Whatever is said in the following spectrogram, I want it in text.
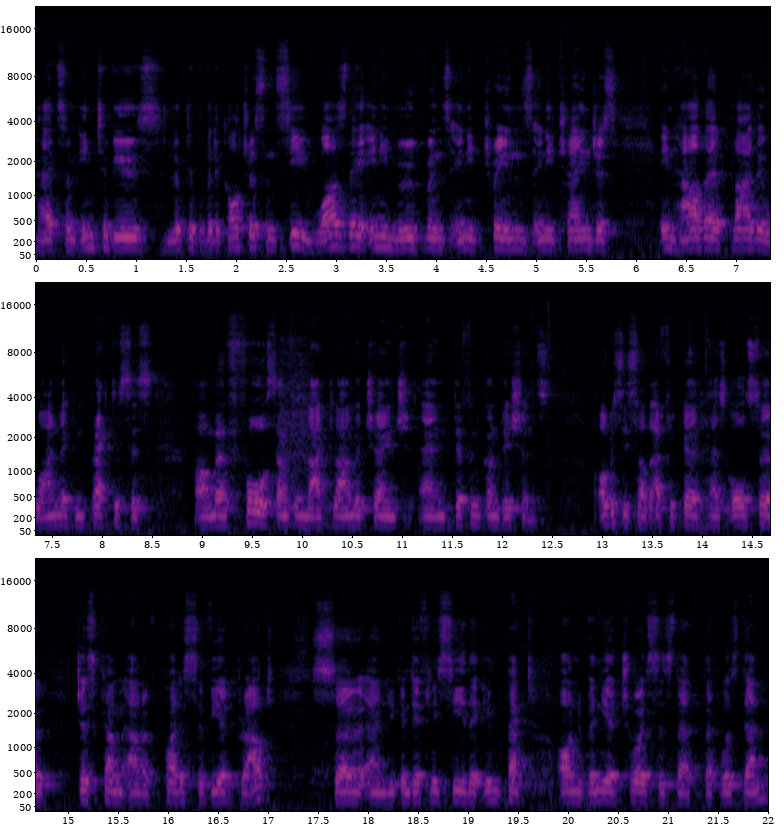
had some interviews, looked at the viticulturists and see was there any movements, any trends, any changes in how they apply their winemaking practices um, for something like climate change and different conditions. Obviously, South Africa has also just come out of quite a severe drought, so and you can definitely see the impact on vineyard choices that that was done.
